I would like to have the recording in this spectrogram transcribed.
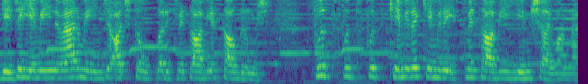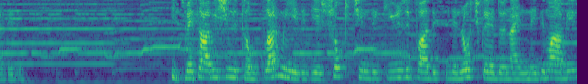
Gece yemeğini vermeyince aç tavuklar İsmet abiye saldırmış. Fıt fıt fıt kemire kemire İsmet abiyi yemiş hayvanlar dedi. İsmet abi şimdi tavuklar mı yedi diye şok içindeki yüz ifadesiyle Loçka'ya dönen Nedim abi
